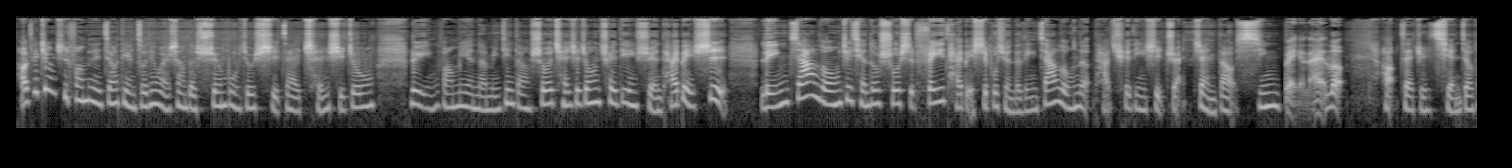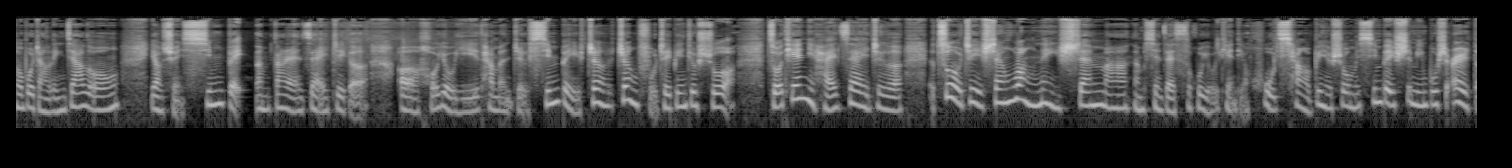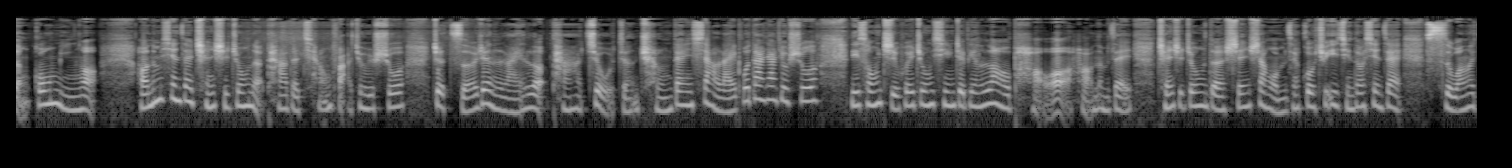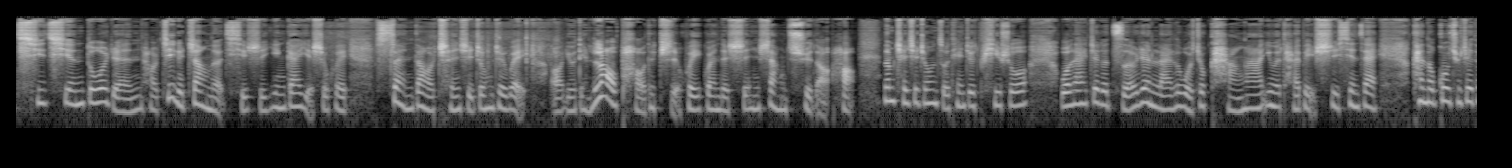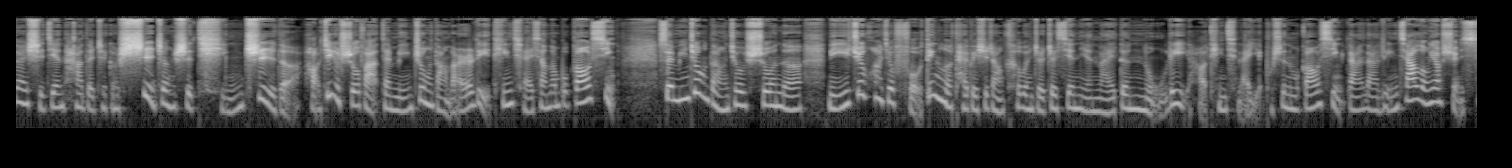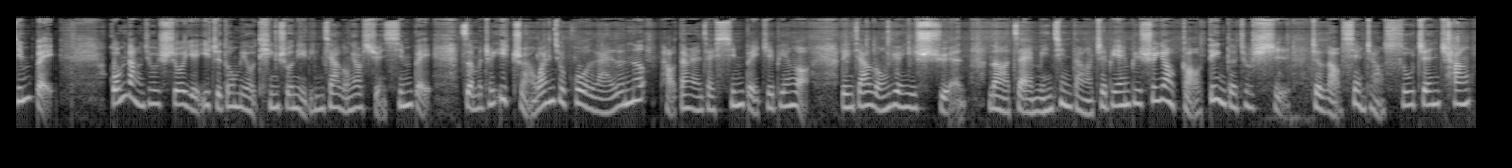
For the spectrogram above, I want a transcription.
好，在政治方面的焦点，昨天晚上的宣布就是在陈时中绿营方面呢，民进党说陈时中确定选台北市，林佳龙之前都说是非台北市不选的林佳龙呢，他确定是转战到新北来了。好，在之前交通部长林佳龙要选新北，那么当然在这个呃侯友谊他们这个新北政政府这边就说，昨天你还在这个坐这山望那山吗？那么现在似乎有一点点互呛，并且说我们新北市民不是二等公民。哦，好，那么现在陈时中呢，他的想法就是说，这责任来了，他就能承担下来。不过大家就说，你从指挥中心这边落跑哦，好，那么在陈时中的身上，我们在过去疫情到现在死亡了七千多人，好，这个账呢，其实应该也是会算到陈时中这位呃有点落跑的指挥官的身上去的。好，那么陈时中昨天就批说，我来这个责任来了，我就扛啊，因为台北市现在看到过去这段时间他的这个。市政是停滞的，好，这个说法在民众党的耳里听起来相当不高兴，所以民众党就说呢，你一句话就否定了台北市长柯文哲这些年来的努力，好，听起来也不是那么高兴。当然，那林佳龙要选新北，国民党就说也一直都没有听说你林佳龙要选新北，怎么这一转弯就过来了呢？好，当然在新北这边哦，林佳龙愿意选，那在民进党这边必须要搞定的就是这老县长苏贞昌。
